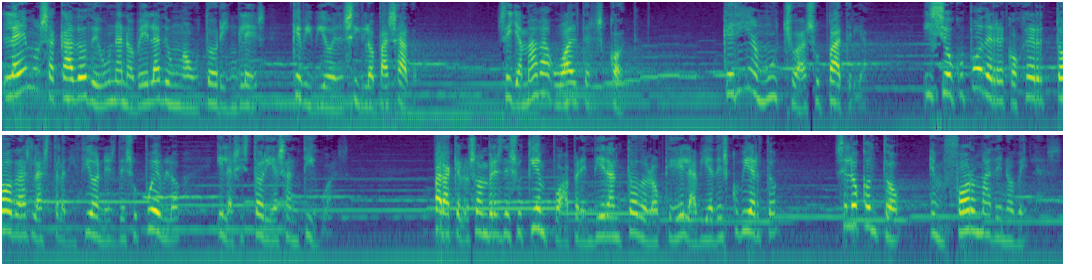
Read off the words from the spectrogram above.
La hemos sacado de una novela de un autor inglés que vivió el siglo pasado. Se llamaba Walter Scott. Quería mucho a su patria y se ocupó de recoger todas las tradiciones de su pueblo y las historias antiguas. Para que los hombres de su tiempo aprendieran todo lo que él había descubierto, se lo contó en forma de novelas.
